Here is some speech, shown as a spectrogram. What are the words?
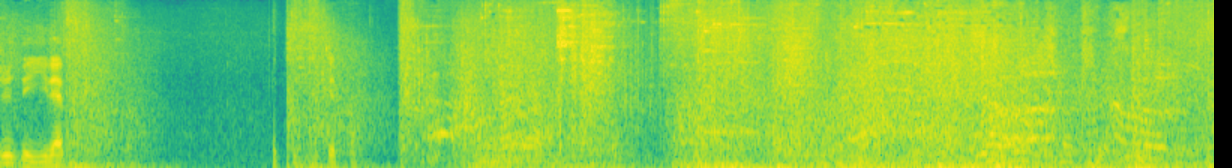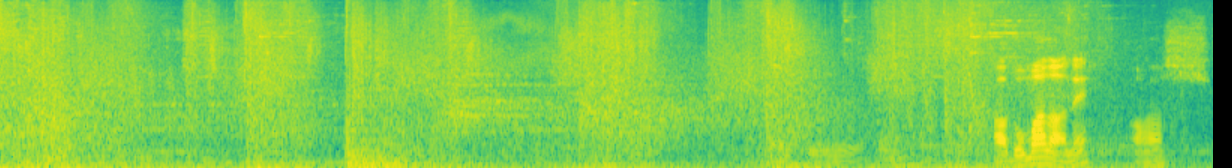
실드 2랩 버틸 수 있겠다. 아 노만 하네? 아씨.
